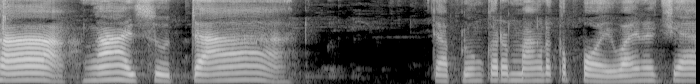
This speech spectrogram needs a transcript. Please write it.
ค่ะ ง่ายสุดจ้า จับลงกระมังแล้วก็ปล่อยไว้นะจ๊ะ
